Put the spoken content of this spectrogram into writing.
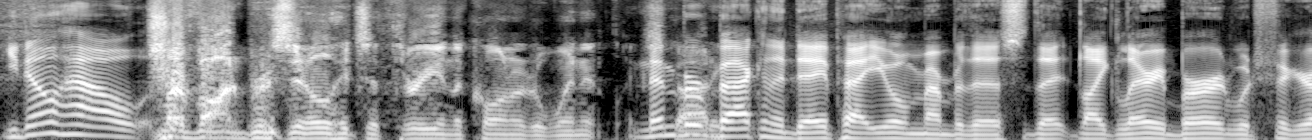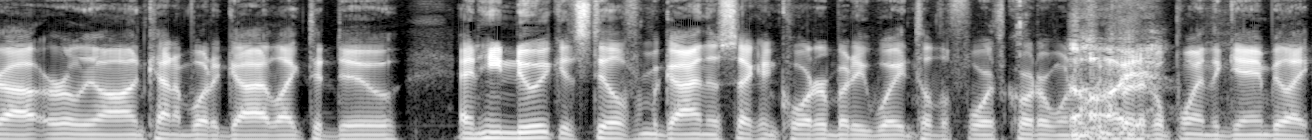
You know how Trevon Brazile hits a three in the corner to win it. Like Remember Scotty. back in the day, Pat, you'll remember this, that like Larry Bird would figure out early on kind of what a guy liked to do. And he knew he could steal from a guy in the second quarter, but he'd wait until the fourth quarter when it was Oh, a yeah. critical point in the game, be like,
